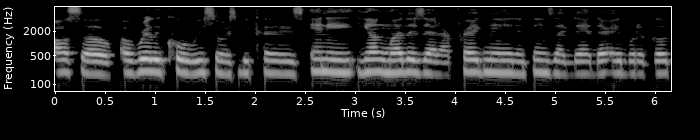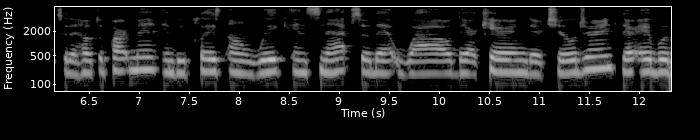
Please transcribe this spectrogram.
also a really cool resource because any young mothers that are pregnant and things like that, they're able to go to the health department and be placed on WIC and SNAP so that while they're carrying their children, they're able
